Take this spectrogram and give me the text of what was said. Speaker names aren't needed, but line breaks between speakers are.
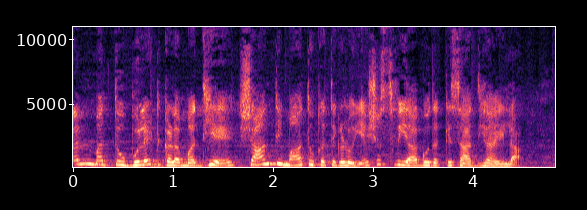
Gun ಮತ್ತು ಬುಲೆಟ್ಗಳ ಮಧ್ಯೆ ಶಾಂತಿ ಮಾತುಕತೆಗಳು ಯಶಸ್ವಿಯಾಗುವುದಕ್ಕೆ ಸಾಧ್ಯ ಇಲ್ಲ.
